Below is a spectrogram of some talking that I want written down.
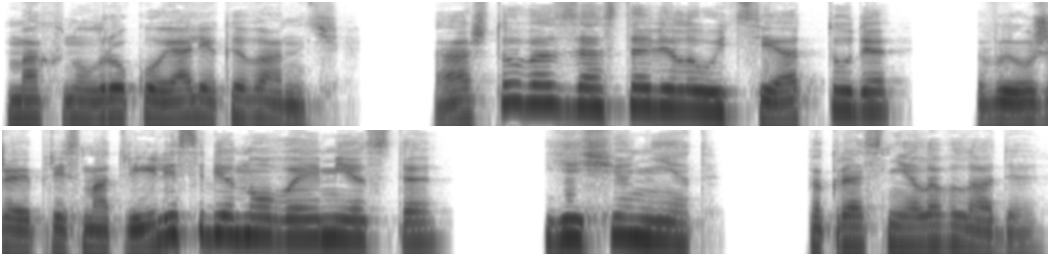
махнул рукой Олег Иванович. "А что вас заставило уйти оттуда? Вы уже присмотрели себе новое место?" Еще нет", покраснела Влада.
